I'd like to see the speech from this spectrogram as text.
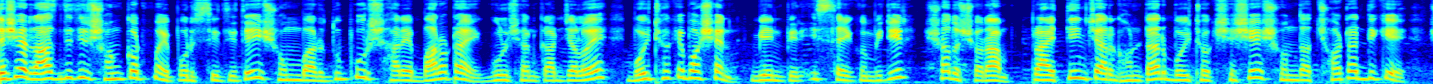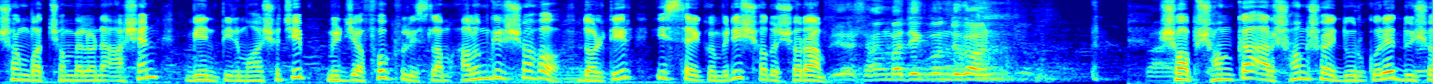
দেশের রাজনীতির সংকটময় পরিস্থিতিতেই সোমবার দুপুর সাড়ে বারোটায় গুলশান কার্যালয়ে বৈঠকে বসেন বিএনপির স্থায়ী কমিটির সদস্যরা। প্রায় তিন চার ঘণ্টার বৈঠক শেষে সন্ধ্যা ছটার দিকে সংবাদ সম্মেলনে আসেন বিএনপির মহাসচিব মির্জা ফখরুল ইসলাম আলমগীর সহ দলটির স্থায়ী কমিটির সদস্যরা। সাংবাদিক বন্ধুগণ সব শঙ্কা আর সংশয় দূর করে দুইশো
